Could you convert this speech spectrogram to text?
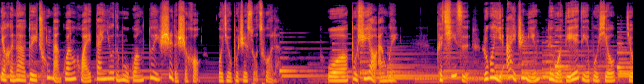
要和那对充满关怀、担忧的目光对视的时候，我就不知所措了。我不需要安慰，可妻子如果以爱之名对我喋喋不休，就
